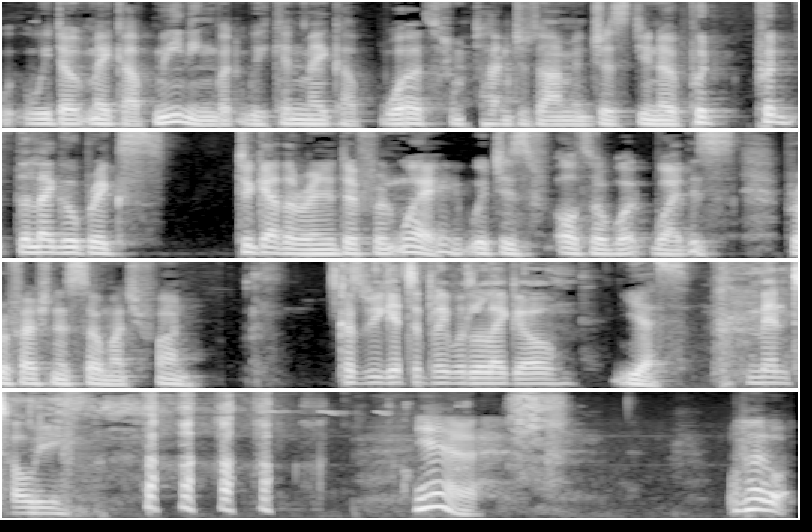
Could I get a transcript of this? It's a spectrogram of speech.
we don't make up meaning, but we can make up words from time to time and just, you know, put put the Lego bricks together in a different way, which is also what why this profession is so much fun. Because we get to play with Lego. Yes. Mentally. yeah. Well,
